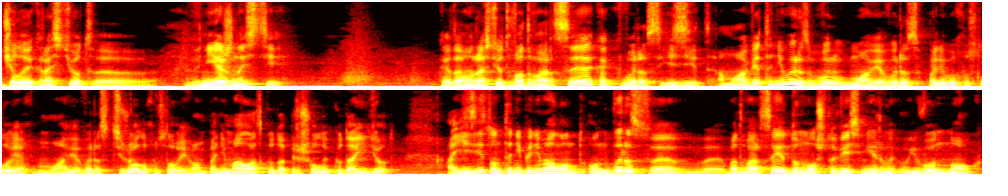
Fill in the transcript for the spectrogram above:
человек растет э, в нежности, когда он растет во дворце, как вырос Езид, а Муавия это не вырос, Муавия вырос в полевых условиях, Муавия вырос в тяжелых условиях, он понимал, откуда пришел и куда идет. А Езид он-то не понимал, он, он вырос в, во дворце и думал, что весь мир у его ног.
